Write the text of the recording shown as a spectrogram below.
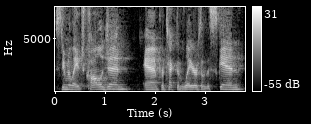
stimulates collagen and protective layers of the skin,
